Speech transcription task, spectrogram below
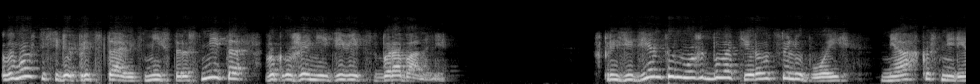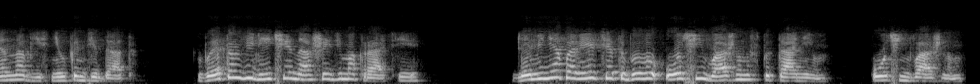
Вы можете себе представить мистера Смита в окружении девиц с барабанами? В президенты может баллотироваться любой, мягко, смиренно объяснил кандидат. В этом величие нашей демократии. Для меня, поверьте, это было очень важным испытанием, очень важным.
